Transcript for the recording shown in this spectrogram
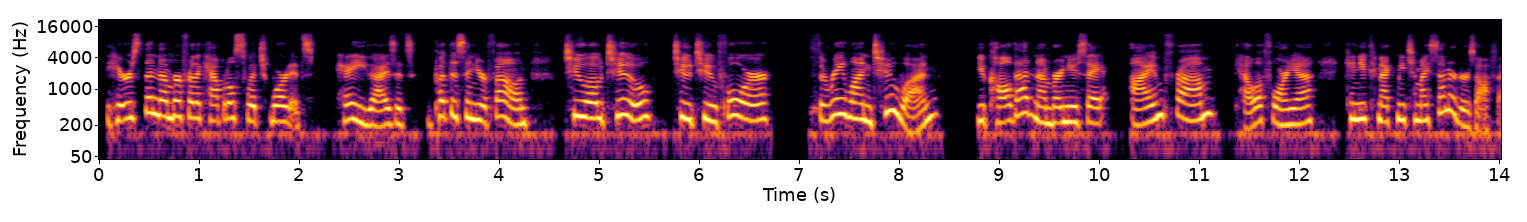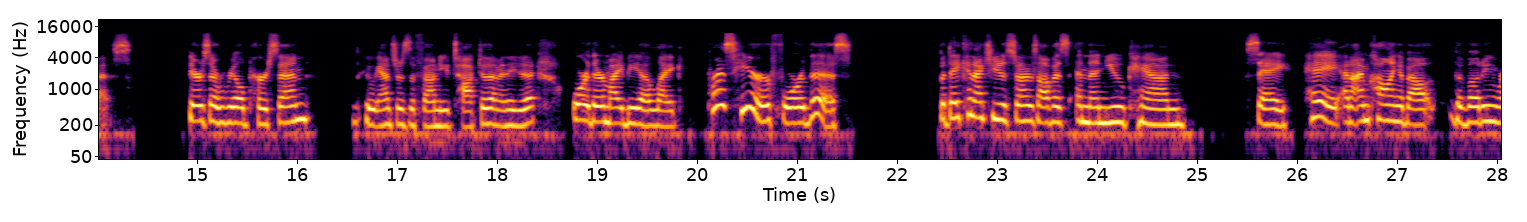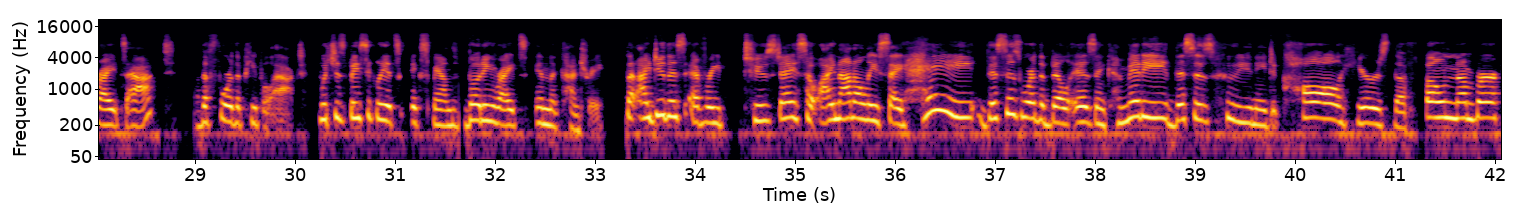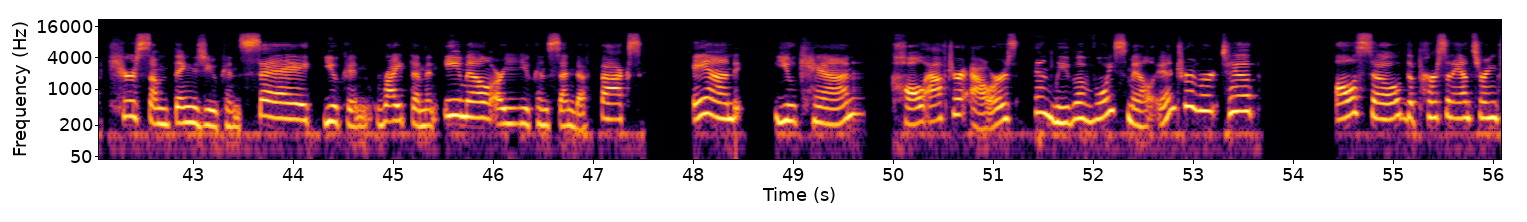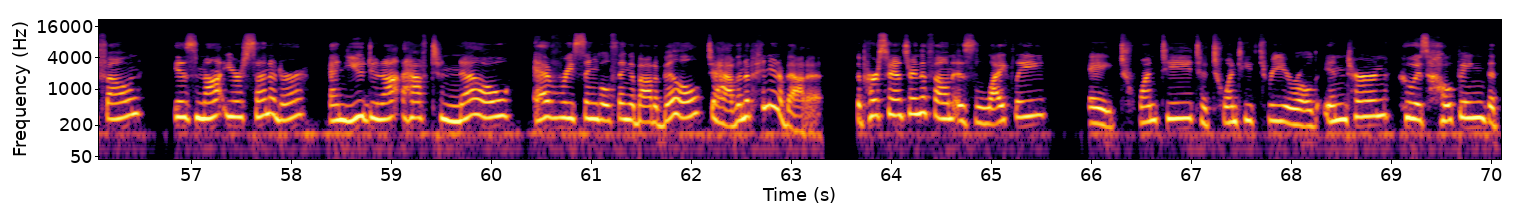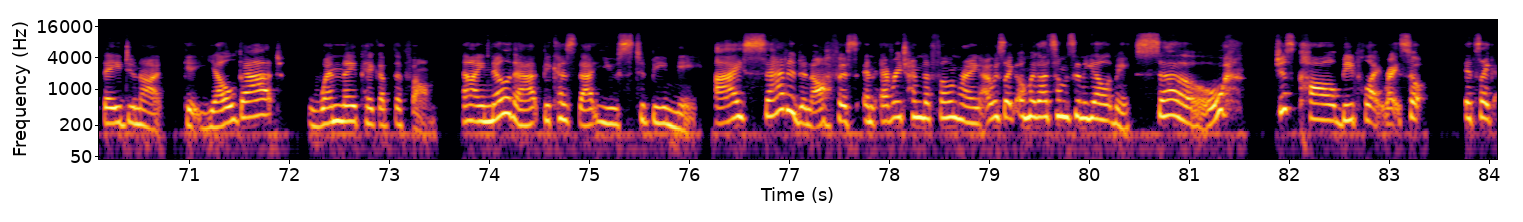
Here's the number for the Capitol switchboard. It's, hey, you guys, it's put this in your phone 202 224 3121. You call that number and you say, I'm from California. Can you connect me to my senator's office? There's a real person who answers the phone, you talk to them and they do it. Or there might be a like, press here for this. But they connect you to the senator's office and then you can say, hey, and I'm calling about the Voting Rights Act, the For the People Act, which is basically it expands voting rights in the country. But I do this every Tuesday. So I not only say, hey, this is where the bill is in committee. This is who you need to call. Here's the phone number. Here's some things you can say. You can write them an email or you can send a fax. And you can call after hours and leave a voicemail. Introvert tip. Also, the person answering phone is not your senator, and you do not have to know every single thing about a bill to have an opinion about it. The person answering the phone is likely a 20 to 23 year old intern who is hoping that they do not get yelled at when they pick up the phone. And I know that because that used to be me. I sat in an office and every time the phone rang, I was like, oh my God, someone's going to yell at me. So just call, be polite, right? So it's like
